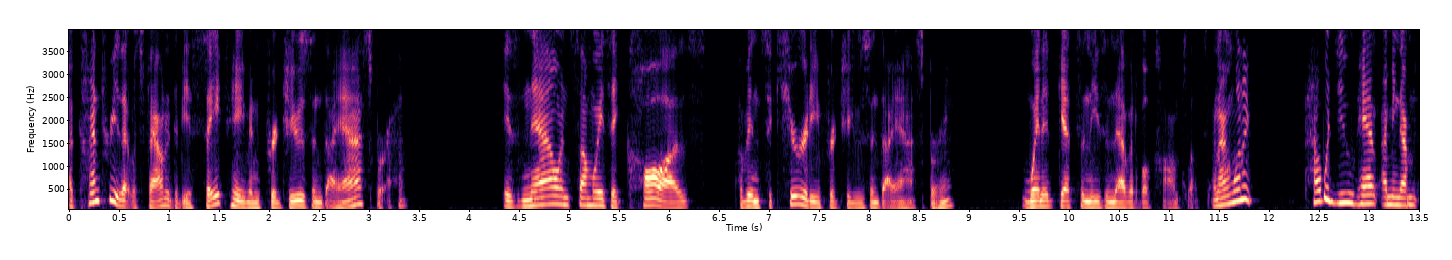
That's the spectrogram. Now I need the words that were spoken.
a country that was founded to be a safe haven for Jews in diaspora is now in some ways a cause of insecurity for Jews in diaspora when it gets in these inevitable conflicts. And I want to, how would you hand, I mean, I'm,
